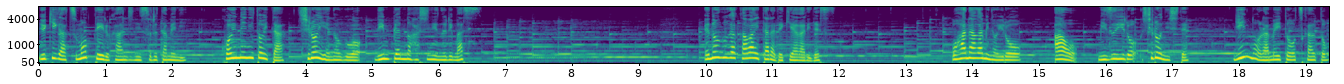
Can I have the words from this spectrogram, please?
雪が積もっている感じにするために濃いめに溶いた白い絵の具を鱗片の端に塗ります。絵の具が乾いたら出来上がりです。お花紙の色を青水色白にして銀のラメ糸を使うと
